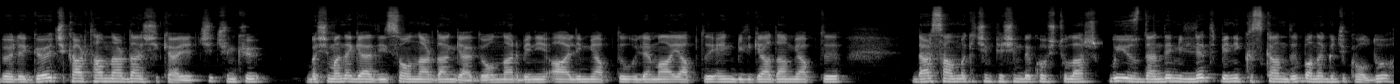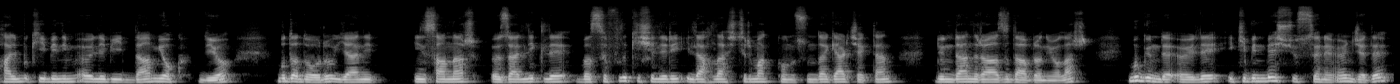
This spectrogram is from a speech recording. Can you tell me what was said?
böyle göğe çıkartanlardan şikayetçi. Çünkü başıma ne geldiyse onlardan geldi. Onlar beni alim yaptı, ulema yaptı, en bilgi adam yaptı. Ders almak için peşimde koştular. Bu yüzden de millet beni kıskandı, bana gıcık oldu. Halbuki benim öyle bir iddiam yok diyor. Bu da doğru. Yani insanlar özellikle vasıflı kişileri ilahlaştırmak konusunda gerçekten dünden razı davranıyorlar. Bugün de öyle 2500 sene önce de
